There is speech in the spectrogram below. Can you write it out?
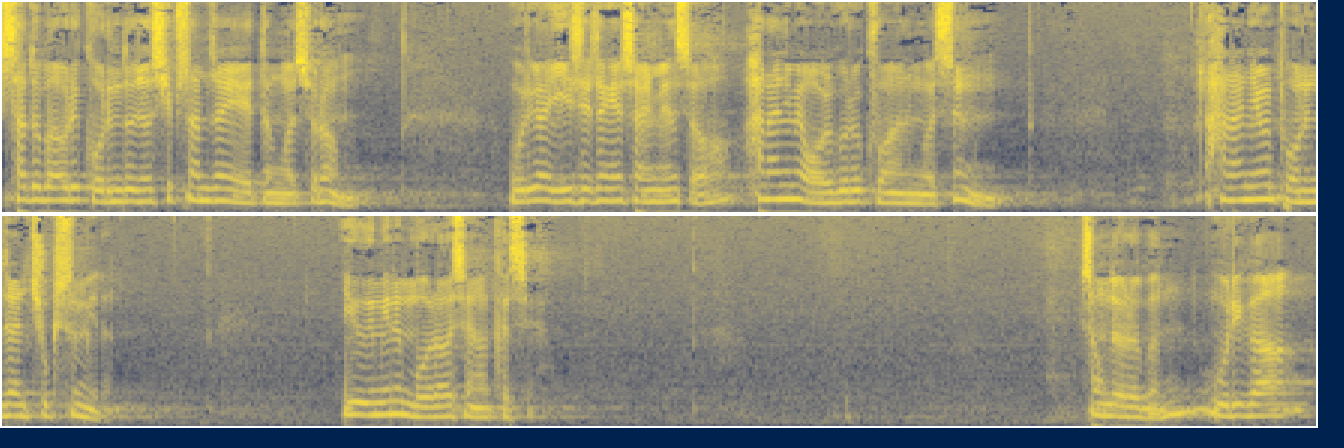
사도 바울이 고린도전 13장에 얘기했던 것처럼 우리가 이 세상에 살면서 하나님의 얼굴을 구하는 것은 하나님을 보는 자는 죽습니다. 이 의미는 뭐라고 생각하세요? 성도 여러분, 우리가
